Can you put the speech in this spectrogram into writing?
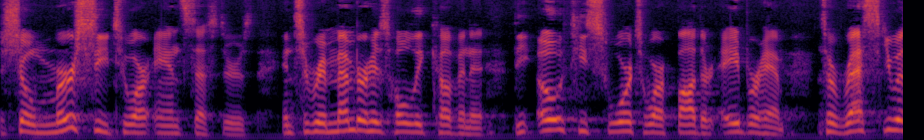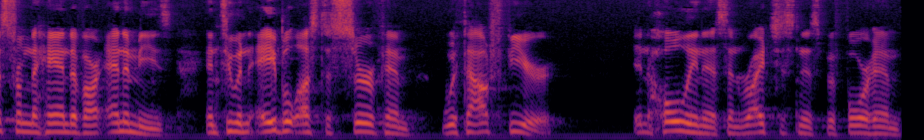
To show mercy to our ancestors and to remember his holy covenant, the oath he swore to our father Abraham, to rescue us from the hand of our enemies and to enable us to serve him without fear in holiness and righteousness before him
